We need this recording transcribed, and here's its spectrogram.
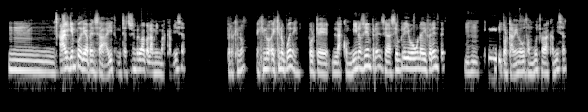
mmm, alguien podría pensar, ahí este muchacho siempre va con las mismas camisas. Pero es que no, es que no, es que no pueden, porque las combino siempre, o sea, siempre llevo una diferente. Y porque a mí me gustan mucho las camisas.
